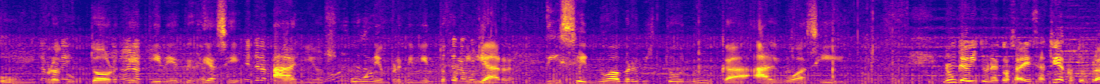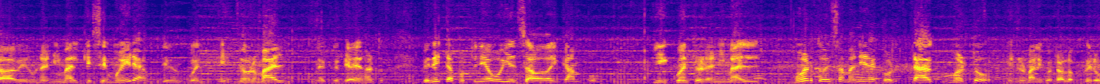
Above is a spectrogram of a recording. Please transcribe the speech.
un productor que tiene desde hace años un emprendimiento familiar, dice no haber visto nunca algo así. Nunca he visto una cosa de esa. Estoy acostumbrado a ver un animal que se muera, es normal. Pero en esta oportunidad voy el sábado al campo y encuentro el animal muerto de esa manera, cortado, muerto, es normal encontrarlo, pero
